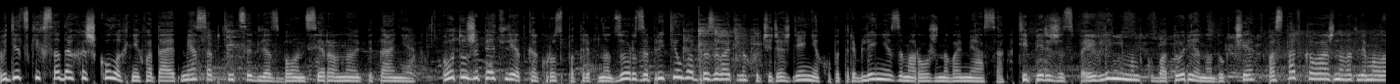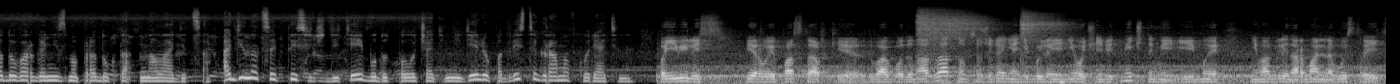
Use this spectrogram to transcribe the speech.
В детских садах и школах не хватает мяса птицы для сбалансированного питания. Вот уже пять лет, как Роспотребнадзор запретил в образовательных учреждениях употребление замороженного мяса. Теперь же с появлением инкубатория на Дукче поставка важного для молодого организма продукта наладится. 11 тысяч детей будут получать в неделю по 200 граммов курятины. Появились первые поставки два года назад, но, к сожалению, они были не очень ритмичными, и мы не могли нормально выстроить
